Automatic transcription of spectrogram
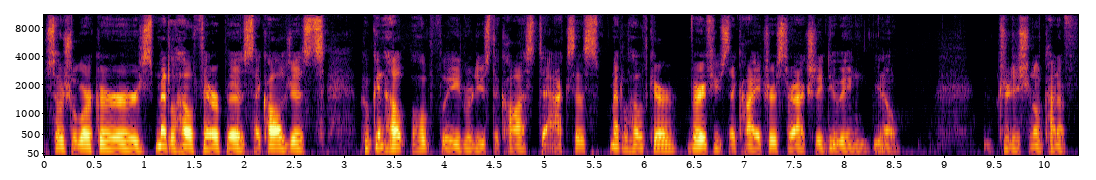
social workers, mental health therapists, psychologists who can help hopefully reduce the cost to access mental health care. Very few psychiatrists are actually doing, you know, traditional kind of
